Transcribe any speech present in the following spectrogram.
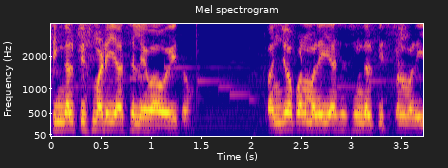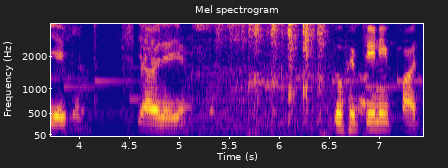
સિંગલ પીસ મળી જશે લેવા હોય તો. પંજો પણ મળી જશે સિંગલ પીસ પણ મળી જાય છે. ક્યાં આવે લઈએ ટુ ફિફ્ટીની પાંચ.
